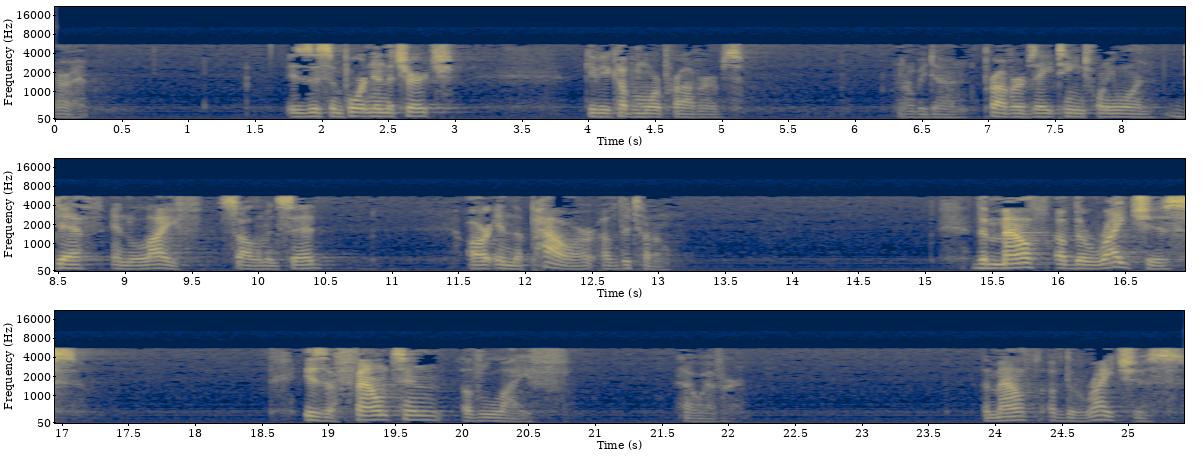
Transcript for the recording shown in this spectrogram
All right. Is this important in the church? give you a couple more proverbs. I'll be done. Proverbs 18:21. Death and life, Solomon said, are in the power of the tongue. The mouth of the righteous is a fountain of life, however. The mouth of the righteous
